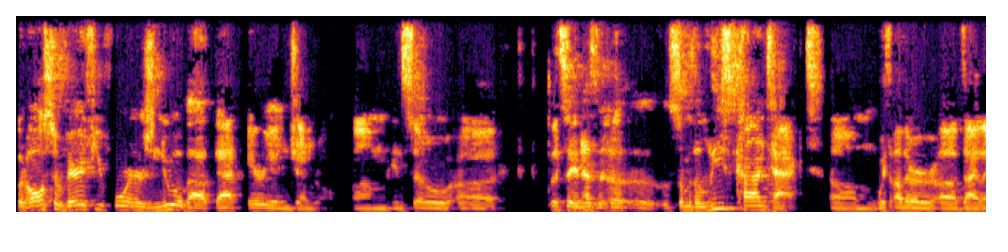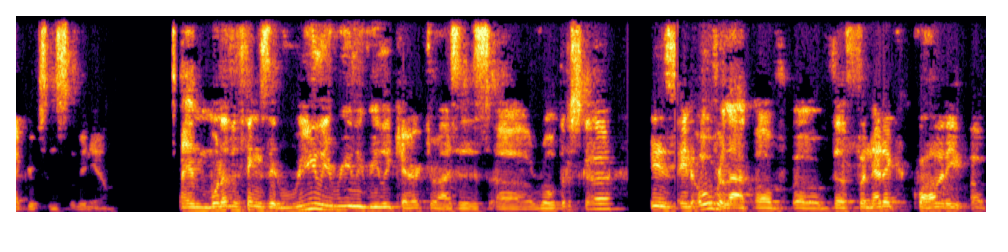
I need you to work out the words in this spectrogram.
but also very few foreigners knew about that area in general. Um, and so, uh, let's say it has some of the least contact um, with other uh, dialect groups in Slovenia. And one of the things that really, really, really characterizes uh, Rovtarska is an overlap of, of the phonetic quality of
